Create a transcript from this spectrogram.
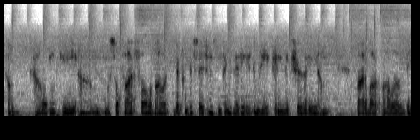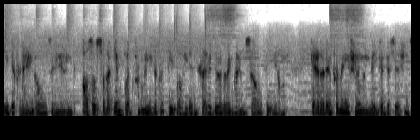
how, how he um, was so thoughtful about different decisions and things that he had to make and make sure that he um, thought about all of the different angles and also sought input from many different people. He didn't try to do everything by himself. He um, gathered information and made good decisions.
